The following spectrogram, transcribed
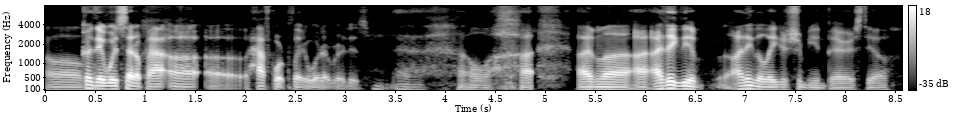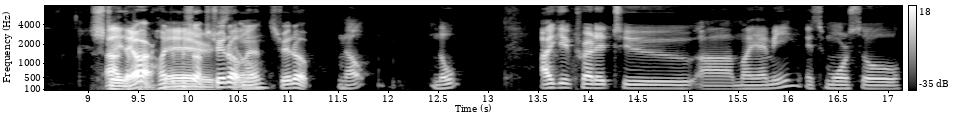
Oh, because they would set up a, a, a half court play or whatever it is. oh, I, I'm. Uh, I, I think the I think the Lakers should be embarrassed, yo. Uh, Straight they up are hundred percent embarrassed, straight up, yo. man, straight up. No, nope. I give credit to uh, Miami. It's more so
